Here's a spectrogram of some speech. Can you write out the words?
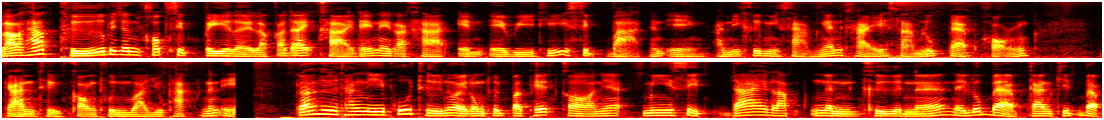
แล้วถ้าถือไปจนครบ 10 ปีเลย เราก็ได้ขายได้ในราคา NAV ที่ 10 บาทนั่นเอง อันนี้คือมี 3 เงื่อนไข 3 รูปแบบของการถือกองทุนวายุพักนั่นเอง ก็คือทั้งนี้ผู้ถือหน่วยลงทุนประเภทกอเนี่ยมีสิทธิ์ได้รับเงินคืนนะในรูปแบบการคิดแบบ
